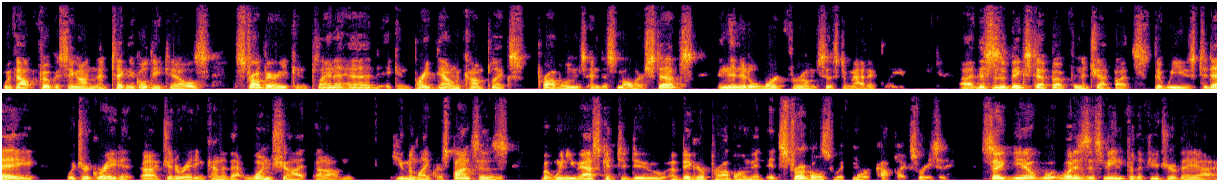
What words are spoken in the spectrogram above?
without focusing on the technical details strawberry can plan ahead it can break down complex problems into smaller steps and then it'll work through them systematically uh, this is a big step up from the chatbots that we use today which are great at uh, generating kind of that one shot um, human like responses. But when you ask it to do a bigger problem, it, it struggles with more complex reasoning. So, you know, w- what does this mean for the future of AI?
